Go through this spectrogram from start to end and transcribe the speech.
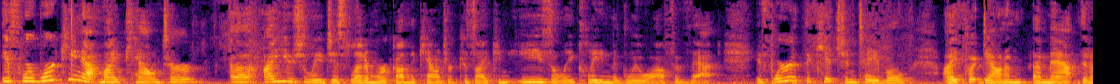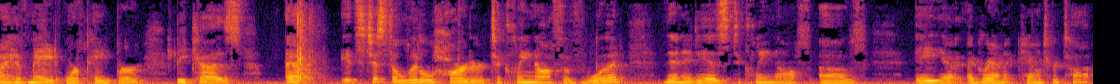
If we're working at my counter, uh, I usually just let them work on the counter because I can easily clean the glue off of that. If we're at the kitchen table, I put down a, a mat that I have made or paper because uh, it's just a little harder to clean off of wood than it is to clean off of a, uh, a granite countertop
